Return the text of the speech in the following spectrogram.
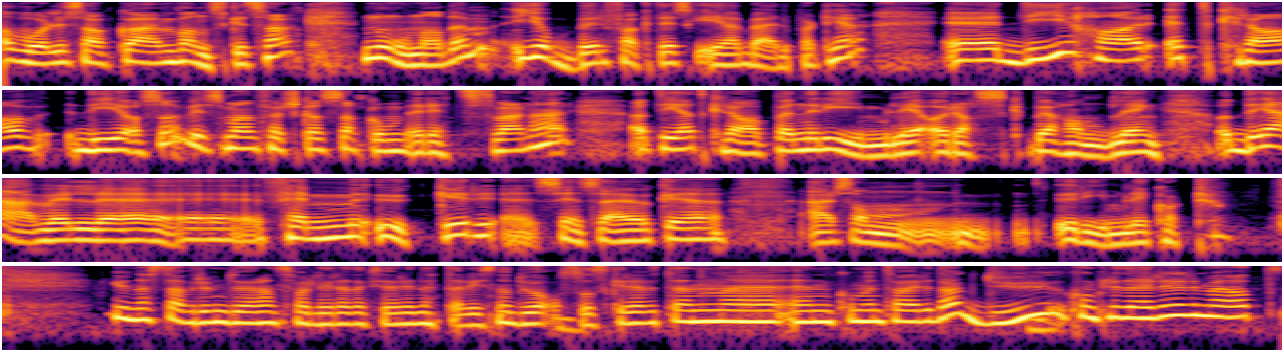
alvorlig sak og er en vanskelig sak. Noen av dem jobber faktisk i Arbeiderpartiet. Eh, de har et krav, de også, hvis man først skal snakke om rettsvern her, at de har et krav på en rimelig og rask behandling. Og det er vel eh, fem uker, eh, syns jeg jo ikke er sånn urimelig kort. June Stavrum, du er ansvarlig redaktør i Nettavisen, og du har også skrevet en, eh, en kommentar i dag. Du konkluderer med at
